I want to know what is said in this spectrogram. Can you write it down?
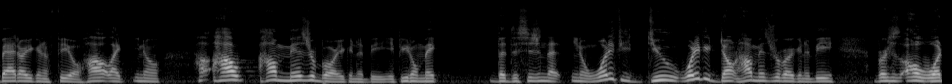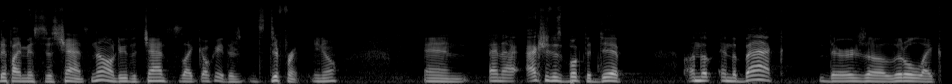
bad are you gonna feel? How like you know how how how miserable are you gonna be if you don't make the decision that you know? What if you do? What if you don't? How miserable are you gonna be? Versus, oh, what if I miss this chance? No, dude, the chance is like okay, there's it's different, you know and and I, actually this book the dip on the in the back there's a little like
